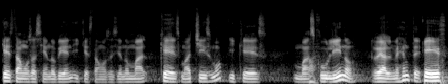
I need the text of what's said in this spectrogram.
qué estamos haciendo bien y qué estamos haciendo mal, qué es machismo y qué es masculino realmente, que es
